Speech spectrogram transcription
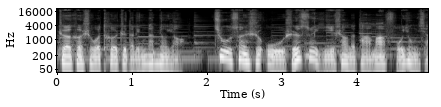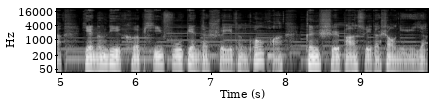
这可是我特制的灵丹妙药，就算是五十岁以上的大妈服用下，也能立刻皮肤变得水嫩光滑，跟十八岁的少女一样。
